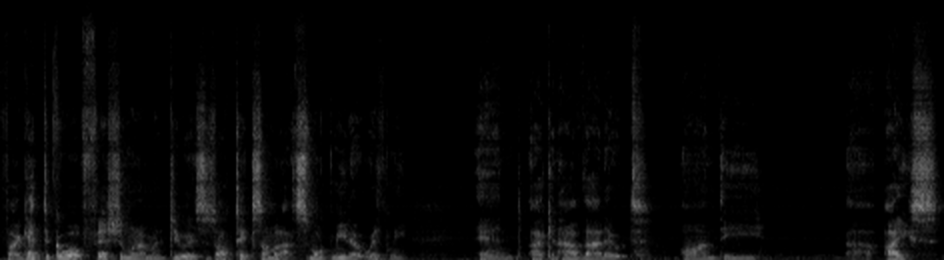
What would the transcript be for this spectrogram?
if I get to go out fishing, what I'm going to do is, is I'll take some of that smoked meat out with me, and I can have that out on the uh, ice.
